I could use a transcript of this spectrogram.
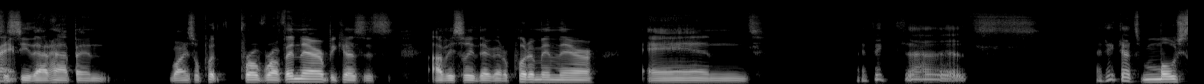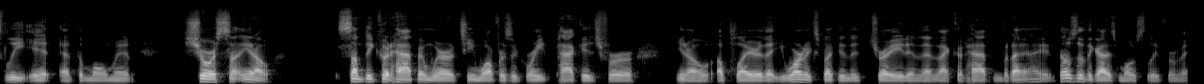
to see that happen. Might as well put Provorov in there because it's obviously they're going to put him in there, and I think that's I think that's mostly it at the moment. Sure, so, you know something could happen where a team offers a great package for you know a player that you weren't expecting to trade, and then that could happen. But I, I those are the guys mostly for me.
